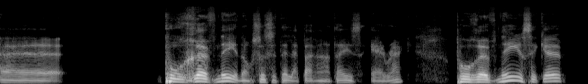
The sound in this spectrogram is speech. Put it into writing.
euh, pour revenir, donc ça c'était la parenthèse Eric, pour revenir, c'est que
